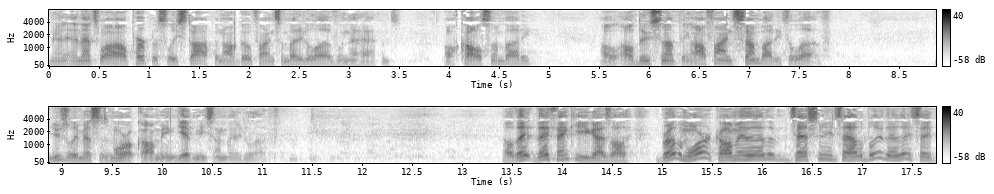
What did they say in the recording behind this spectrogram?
And, and that's why I'll purposely stop and I'll go find somebody to love when that happens. I'll call somebody. I'll, I'll do something. I'll find somebody to love. Usually Mrs. Moore will call me and give me somebody to love. Oh, they, they think of you guys all. Brother Moore called me the other, tested out of the blue. There. They said,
